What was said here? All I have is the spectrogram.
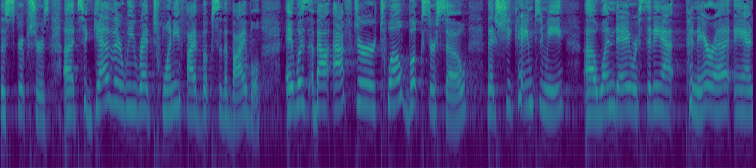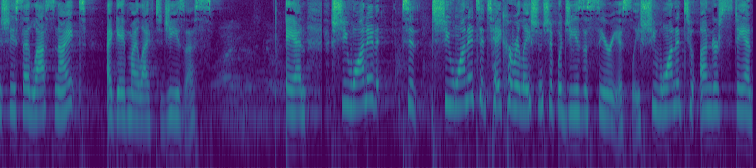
the scriptures. Uh, together we read 25 books of the Bible. It was about after 12 books books or so that she came to me uh, one day. We're sitting at Panera, and she said, Last night, I gave my life to Jesus. And she wanted to, she wanted to take her relationship with Jesus seriously. She wanted to understand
